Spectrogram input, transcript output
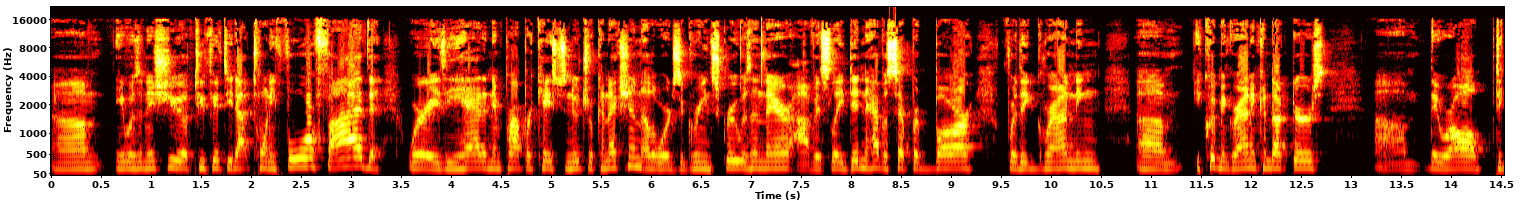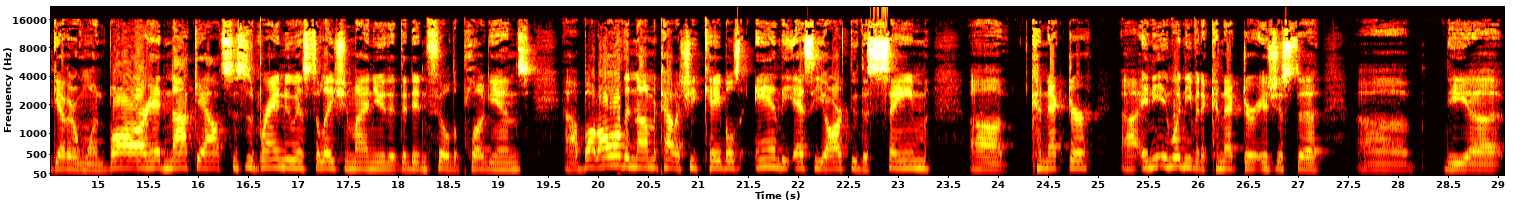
Um, it was an issue of 250.24.5 that whereas he had an improper case to neutral connection, in other words, the green screw was in there, obviously, didn't have a separate bar for the grounding, um, equipment grounding conductors. Um, they were all together in one bar. Had knockouts. This is a brand new installation, mind you, that they didn't fill the plug-ins. Uh, bought all the non-metallic sheath cables and the SER through the same uh, connector. Uh, and it wasn't even a connector. It's just the uh, the uh,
